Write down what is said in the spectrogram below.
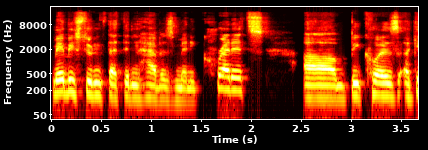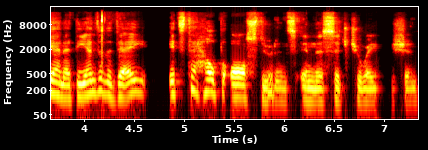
maybe students that didn't have as many credits um, because again at the end of the day it's to help all students in this situation.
